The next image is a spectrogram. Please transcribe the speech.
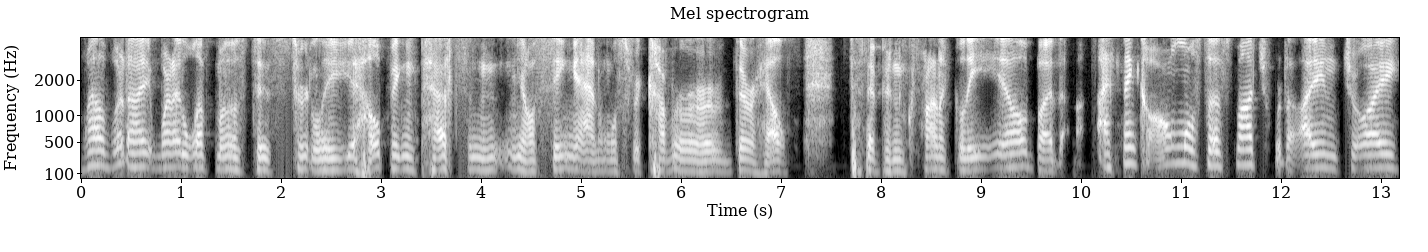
Well, what I what I love most is certainly helping pets and you know seeing animals recover their health that have been chronically ill, but I think almost as much what I enjoy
